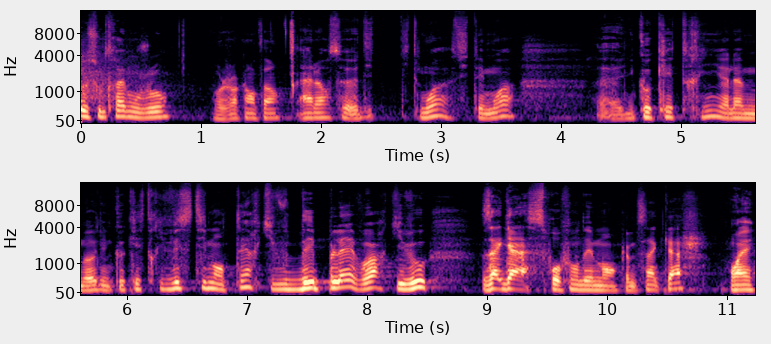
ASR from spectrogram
de Soultray, bonjour. Bonjour Quentin. Alors, dites-moi, citez-moi, euh, une coquetterie à la mode, une coquetterie vestimentaire qui vous déplaît, voire qui vous agace profondément. Comme ça, cash Ouais.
